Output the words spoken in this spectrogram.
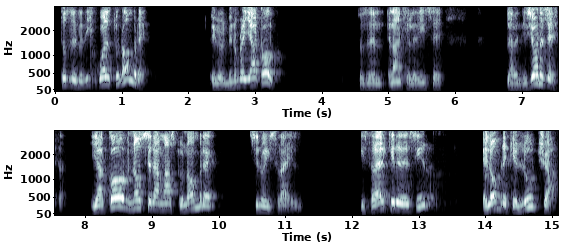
Entonces le dijo, ¿cuál es tu nombre? Digo, mi nombre es Jacob. Entonces el, ángel le dice, la bendición es esta. Jacob no será más tu nombre, sino Israel. Israel quiere decir el hombre que lucha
